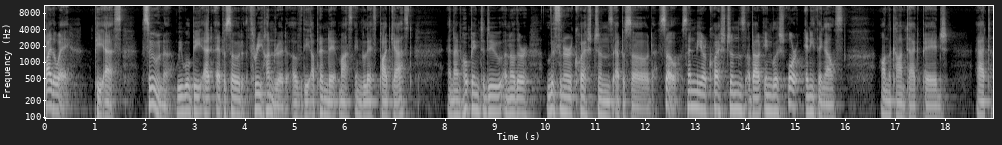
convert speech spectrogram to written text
By the way, P.S. Soon we will be at episode 300 of the Aprende Más Inglés podcast, and I'm hoping to do another listener questions episode. So send me your questions about English or anything else on the contact page at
